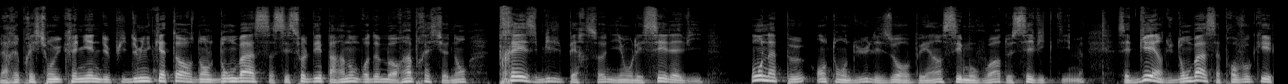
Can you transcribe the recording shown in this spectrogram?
La répression ukrainienne depuis 2014 dans le Donbass s'est soldée par un nombre de morts impressionnant. 13 000 personnes y ont laissé la vie on a peu entendu les Européens s'émouvoir de ces victimes. Cette guerre du Donbass a provoqué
